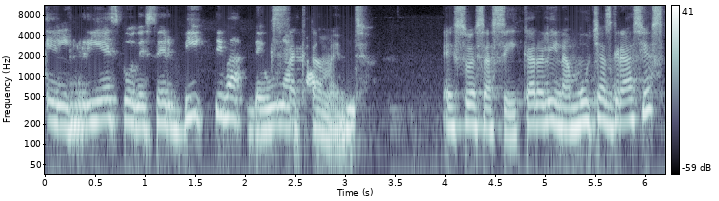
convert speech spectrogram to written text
el riesgo de ser víctima de una. Exactamente. Eso es así. Carolina, muchas gracias.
